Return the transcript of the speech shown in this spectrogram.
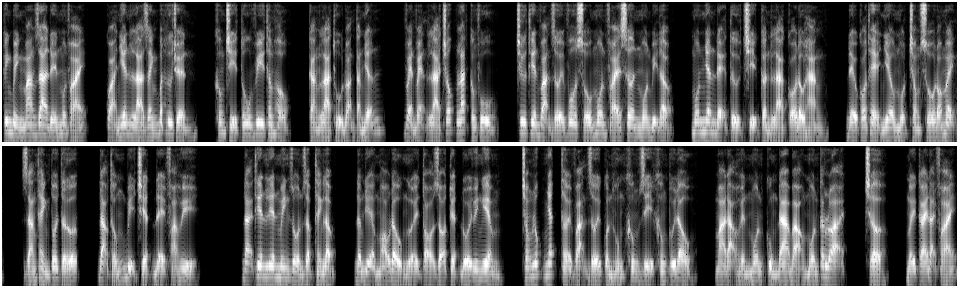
Kinh Bình mang ra đến môn phái, quả nhiên là danh bất hư truyền, không chỉ tu vi thâm hậu, càng là thủ đoạn tàn nhẫn, vẹn vẹn là chốc lát công phu, chư thiên vạn giới vô số môn phái sơn môn bị đập, môn nhân đệ tử chỉ cần là có đầu hàng, đều có thể nhiêu một trong số đó mệnh, dáng thành tôi tớ, đạo thống bị triệt để phá hủy. Đại thiên liên minh dồn dập thành lập, đầm địa máu đầu người tỏ rõ tuyệt đối uy nghiêm, trong lúc nhất thời vạn giới quần hùng không gì không túi đầu, mà đạo huyền môn cùng đa bảo môn các loại, chờ, mấy cái đại phái,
